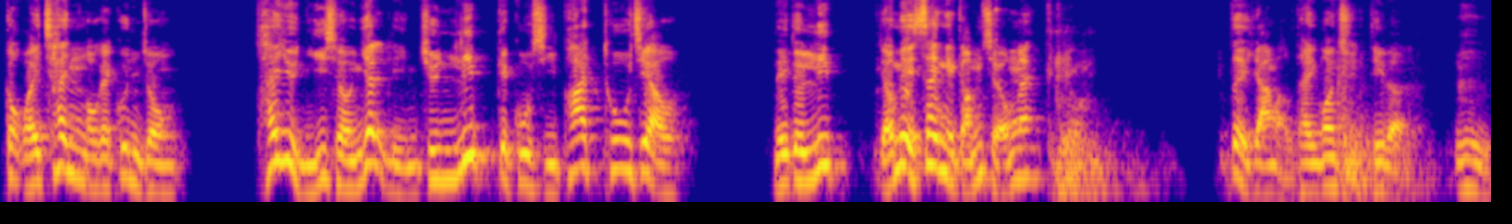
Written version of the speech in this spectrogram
各位親愛嘅觀眾，睇完以上一連串 lift 嘅故事 Part Two 之後，你對 lift 有咩新嘅感想呢？都係硬樓梯安全啲啦。嗯。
